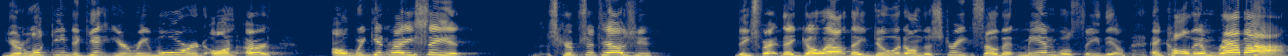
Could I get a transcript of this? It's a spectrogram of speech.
you're looking to get your reward on earth. Oh, we're getting ready to see it. Scripture tells you these they go out, they do it on the street so that men will see them and call them rabbi.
